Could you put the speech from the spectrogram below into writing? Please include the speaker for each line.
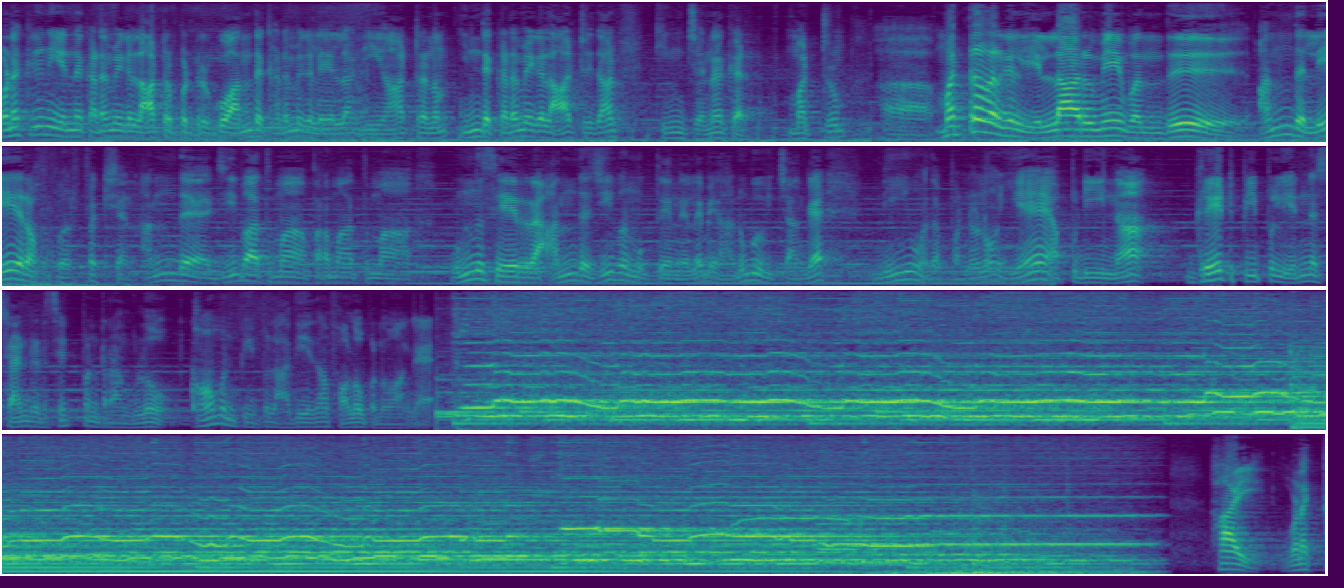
Speaker 1: உனக்குன்னு என்ன கடமைகள் ஆற்றப்பட்டிருக்கோ அந்த கடமைகளை எல்லாம் நீ ஆற்றணும். இந்த கடமைகள் ஆற்றிதான் கிங் ஜனகர் மற்றும் மற்றவர்கள் எல்லாருமே வந்து அந்த லேயர் ஆஃப் பர்ஃபெக்ஷன் அந்த ஜீவாத்மா பரமாத்மா ஒன்று சேர்ற அந்த ஜீவன் முக்திய நிலைமையை அனுபவிச்சாங்க. நீயும் அதை பண்ணணும். ஏன் அப்படின்னா கிரேட் பீப்புள் என்ன ஸ்டாண்டர்ட் செட் பண்ணுறாங்களோ காமன் பீப்புள் அதையே தான் ஃபாலோ பண்ணுவாங்க.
